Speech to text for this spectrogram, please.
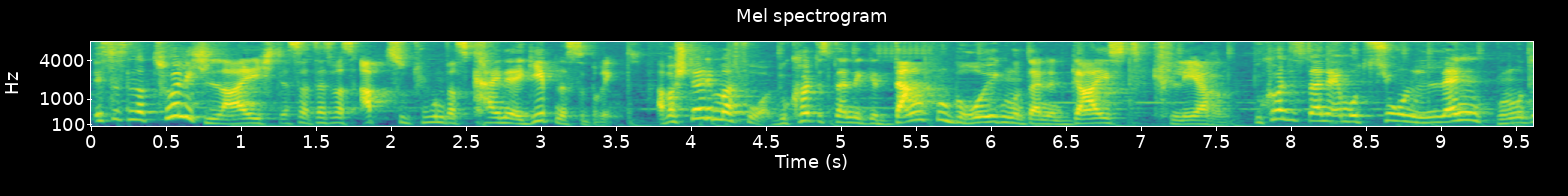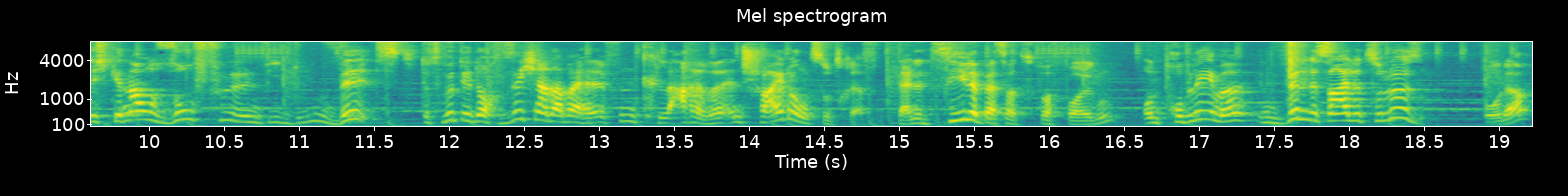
ist es natürlich leicht, es als etwas abzutun, was keine Ergebnisse bringt. Aber stell dir mal vor, du könntest deine Gedanken beruhigen und deinen Geist klären. Du könntest deine Emotionen lenken und dich genau so fühlen, wie du willst. Das wird dir doch sicher dabei helfen, klarere Entscheidungen zu treffen, deine Ziele besser zu verfolgen und Probleme in Windeseile zu lösen. Oder?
